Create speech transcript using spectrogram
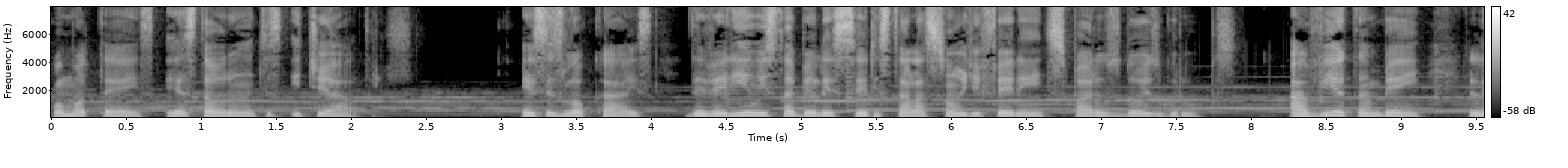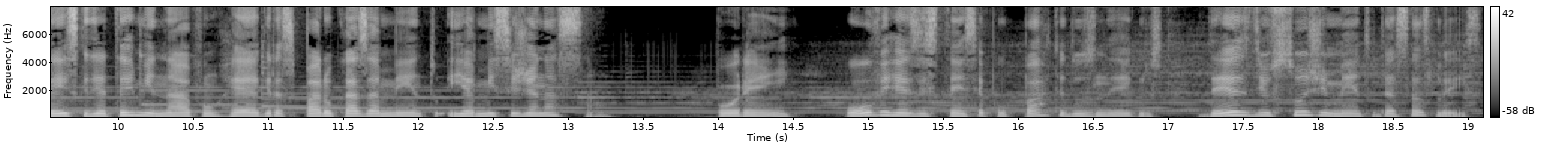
como hotéis, restaurantes e teatros. Esses locais deveriam estabelecer instalações diferentes para os dois grupos. Havia também leis que determinavam regras para o casamento e a miscigenação. Porém, houve resistência por parte dos negros desde o surgimento dessas leis,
